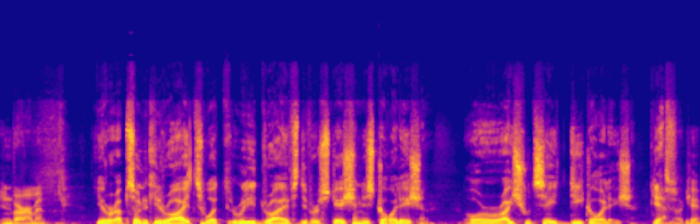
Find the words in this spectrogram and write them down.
environment? You're absolutely right. What really drives diversification is correlation, or I should say decorrelation. Yes. Okay.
